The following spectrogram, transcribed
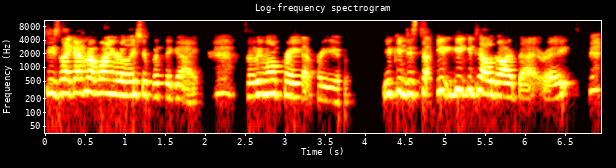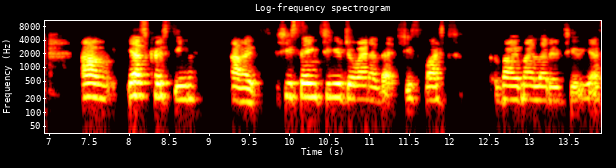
She's like, I'm not wanting a relationship with the guy, so we won't pray that for you. You can just tell you, you can tell God that, right? Um, yes, Christine. Uh, she's saying to you, Joanna, that she's blessed by my letter too. Yes,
